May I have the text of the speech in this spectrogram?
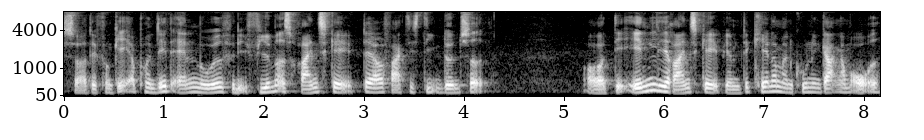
Så det fungerer på en lidt anden måde, fordi firmaets regnskab, det er jo faktisk din lønseddel. Og det endelige regnskab, jamen det kender man kun en gang om året.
